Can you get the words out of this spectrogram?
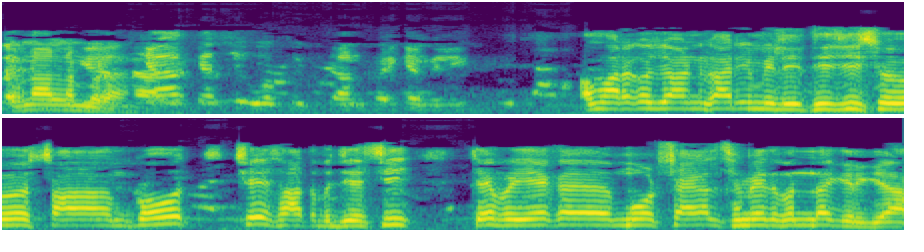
करनाल नंबर क्या कैसे हुआ? कुछ जानकारी क्या मिली? हमारे को जानकारी मिली थी जी सुबह शाम को छह सात बजे सी कि भाई एक मोटरसाइकिल समेत बंदा गिर गया।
